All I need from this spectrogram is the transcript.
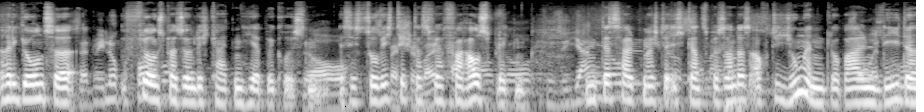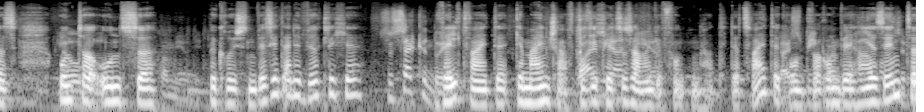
Religionsführungspersönlichkeiten hier begrüßen. Es ist so wichtig, dass wir vorausblicken. Und deshalb möchte ich ganz besonders auch die jungen globalen Leaders unter uns begrüßen. Wir sind eine wirkliche weltweite Gemeinschaft, die sich hier zusammengefunden hat. Der zweite Grund, warum wir hier sind,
